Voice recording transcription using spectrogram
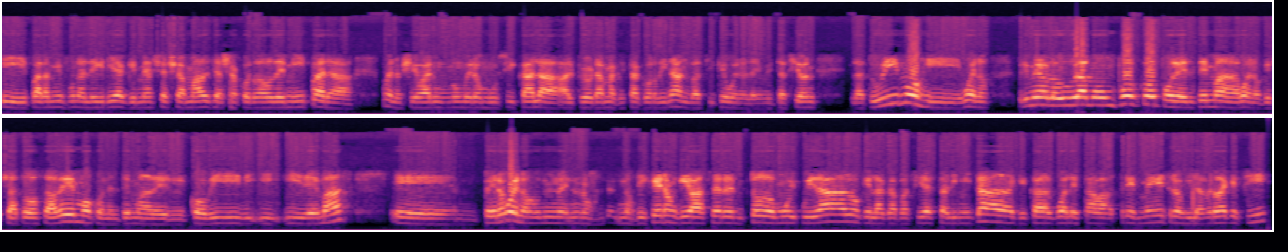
y para mí fue una alegría que me haya llamado y se haya acordado de mí para, bueno, llevar un número musical al programa que está coordinando. Así que, bueno, la invitación la tuvimos y, bueno, primero lo dudamos un poco por el tema, bueno, que ya todos sabemos, con el tema del COVID y demás, eh, pero bueno, nos, dijeron que iba a ser todo muy cuidado, que la capacidad está limitada, que cada cual estaba a tres metros y la verdad que sí,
